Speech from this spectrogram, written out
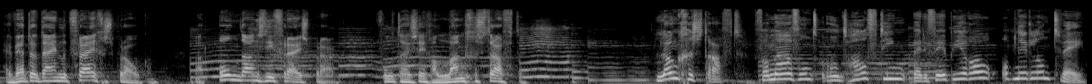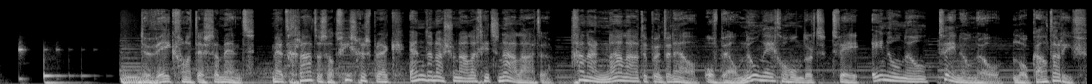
Hij werd uiteindelijk vrijgesproken. Maar ondanks die vrijspraak voelt hij zich al lang gestraft. Lang gestraft. Vanavond rond half tien bij de VPRO op Nederland 2. De Week van het Testament. Met gratis adviesgesprek en de nationale gids Nalaten. Ga naar nalaten.nl of bel 0900 2100 200. Lokaal tarief.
